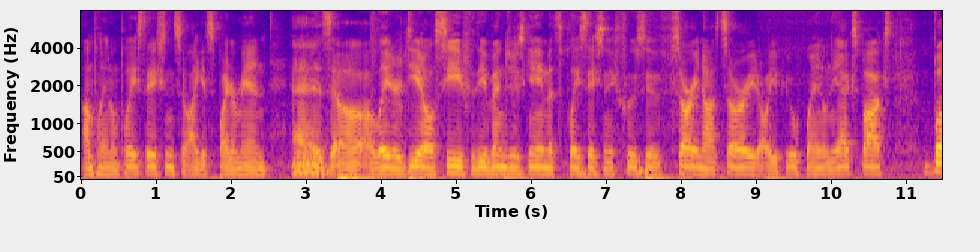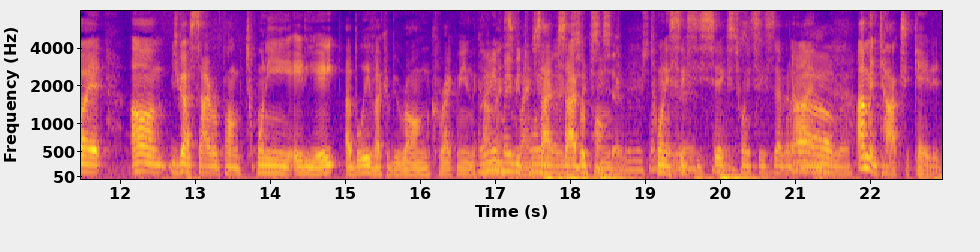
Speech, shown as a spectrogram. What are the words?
I'm playing on PlayStation, so I get Spider Man Mm. as uh, a later DLC for the Avengers game. That's a PlayStation exclusive. Sorry, not sorry to all you people playing on the Xbox. But um, you got Cyberpunk 2088. I believe I could be wrong. Correct me in the comments. it may be Fine. 20, Cy- like, Cyberpunk 67 like 2066, 2067. I I'm. I'm intoxicated.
